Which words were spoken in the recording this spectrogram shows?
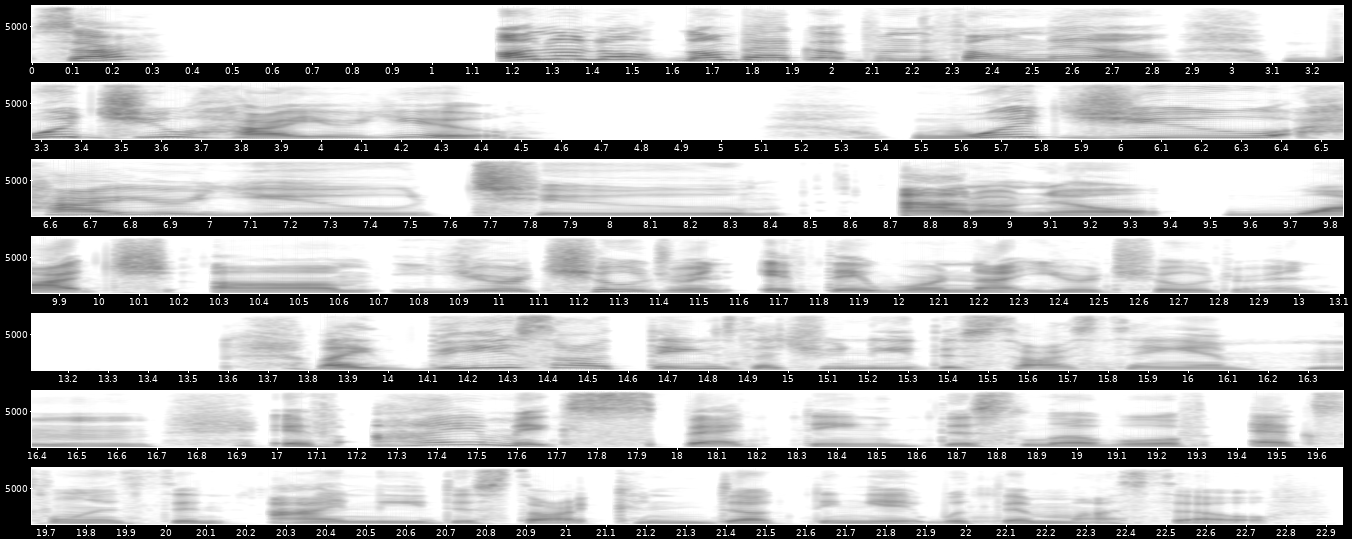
Sir? Oh no, don't don't back up from the phone now. Would you hire you? Would you hire you to I don't know, watch um your children if they were not your children? Like these are things that you need to start saying, hmm, if I am expecting this level of excellence, then I need to start conducting it within myself.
